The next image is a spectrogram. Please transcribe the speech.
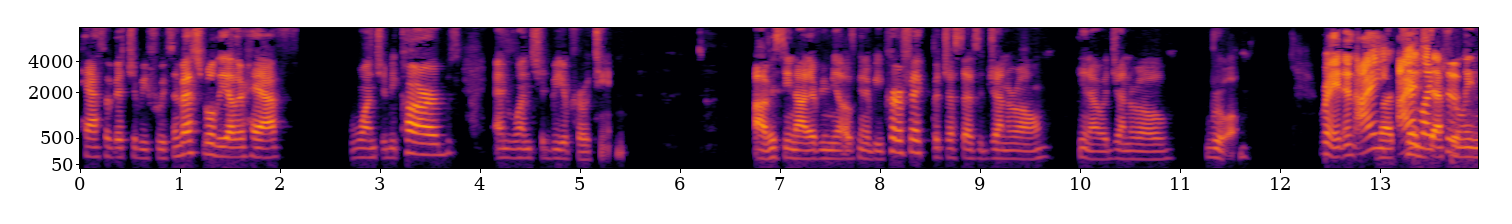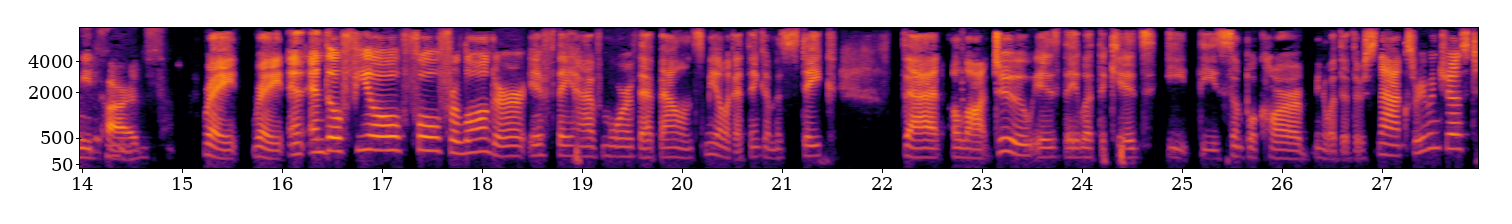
half of it should be fruits and vegetables, the other half, one should be carbs, and one should be a protein. Obviously, not every meal is going to be perfect, but just as a general, you know, a general rule. Right, and I, but I like definitely to, need carbs. Right, right, and and they'll feel full for longer if they have more of that balanced meal. Like I think a mistake that a lot do is they let the kids eat these simple carb, you know, whether they're snacks or even just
